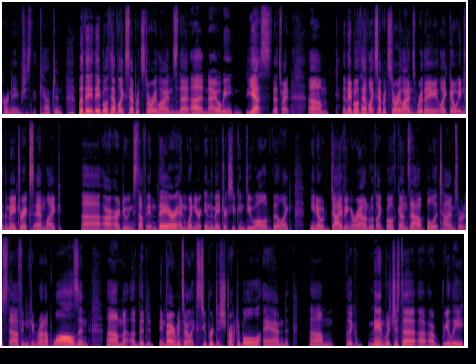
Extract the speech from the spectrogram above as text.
her name. She's the captain, but they they both have like separate storylines that uh niobe Yes, that's right. Um, and they both have like separate storylines where they like go into the Matrix and like uh are, are doing stuff in there. And when you're in the Matrix, you can do all of the like you know diving around with like both guns out, bullet time sort of stuff, and you can run up walls. And um, uh, the d- environments are like super destructible and um like man was just a a, a really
